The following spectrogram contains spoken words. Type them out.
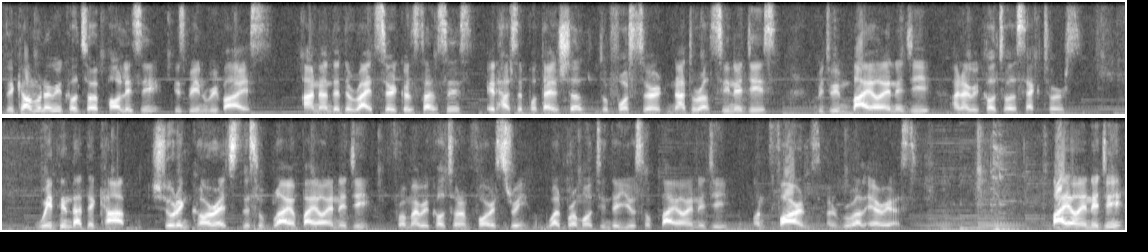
The Common Agricultural Policy is being revised, and under the right circumstances, it has the potential to foster natural synergies between bioenergy and agricultural sectors. We think that the CAP should encourage the supply of bioenergy from agriculture and forestry while promoting the use of bioenergy on farms and rural areas. Bioenergy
